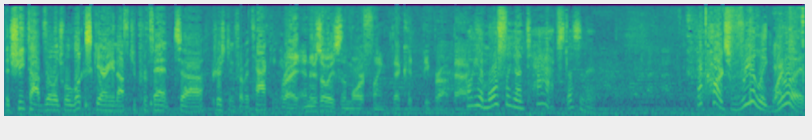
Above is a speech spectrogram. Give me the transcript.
the Treetop Village will look scary enough to prevent uh, Christian from attacking it. Right, and there's always the Morphling that could be brought back. Oh yeah, Morphling untaps, doesn't it? That card's really good.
